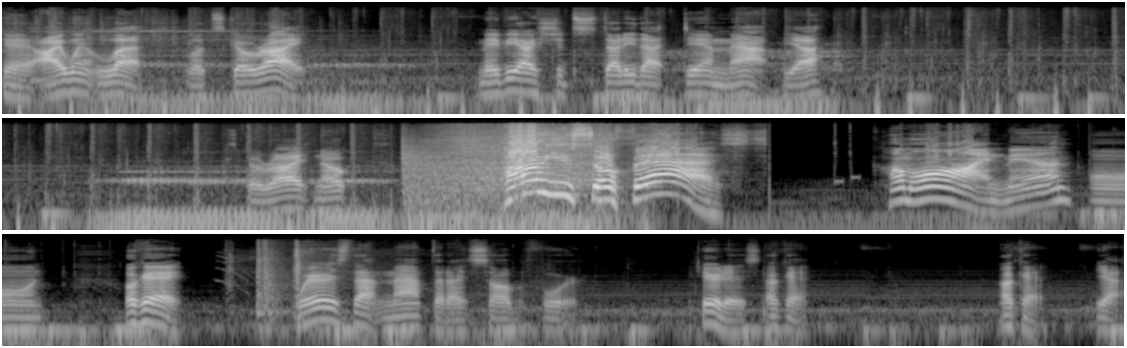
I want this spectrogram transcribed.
Okay, I went left. Let's go right. Maybe I should study that damn map, yeah? Let's Go right. Nope. How are you so fast? Come on, man. On. Okay. Where is that map that I saw before? Here it is. Okay. Okay. Yeah.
